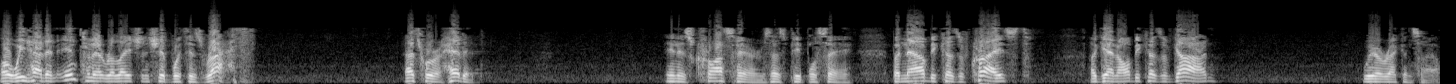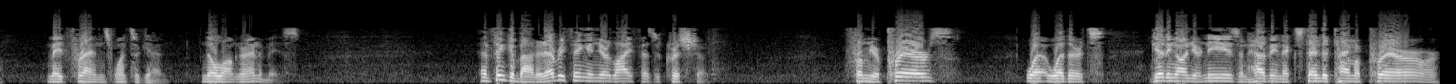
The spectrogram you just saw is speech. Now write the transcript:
Oh, we had an intimate relationship with His wrath. That's where we're headed. In His crosshairs, as people say. But now, because of Christ, again, all because of God, we are reconciled. Made friends once again. No longer enemies. And think about it. Everything in your life as a Christian. From your prayers, whether it's getting on your knees and having an extended time of prayer or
